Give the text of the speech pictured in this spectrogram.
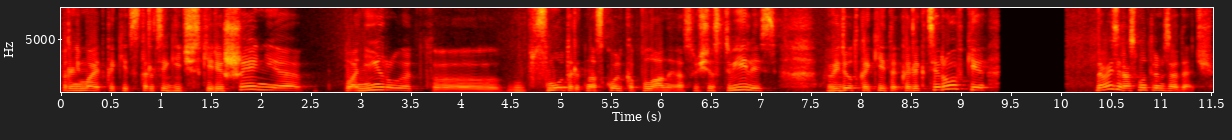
принимает какие-то стратегические решения, планирует, э, смотрит, насколько планы осуществились, ведет какие-то корректировки. Давайте рассмотрим задачи.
